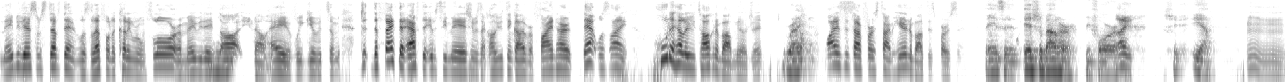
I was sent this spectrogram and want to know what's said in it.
maybe there's some stuff that was left on the cutting room floor, or maybe they Mhm. thought, you know, hey, if we give it to me, the fact that after Ipsy May, she was like, "Oh, you think I'll ever find her?" That was like, who the hell are you talking about, Mildred? Right. Why is this our first time hearing about this person? They said ish about her before. Like, she, yeah. mm,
